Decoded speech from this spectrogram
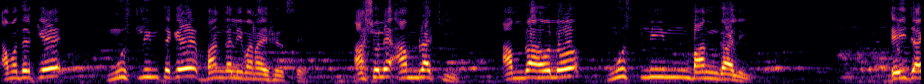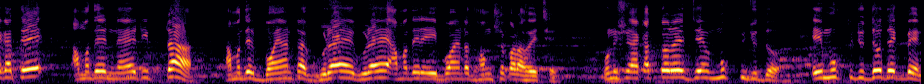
আমাদেরকে মুসলিম থেকে বাঙালি বানায় ফেলছে। আসলে আমরা কি? আমরা হলো মুসলিম বাঙালি। এই জায়গাতে আমাদের ন্যারেটিভটা আমাদের বয়ানটা ঘুরায় ঘুরায় আমাদের এই বয়ানটা ধ্বংস করা হয়েছে। উনিশশো একাত্তরের যে মুক্তিযুদ্ধ, এই মুক্তিযুদ্ধেও দেখবেন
